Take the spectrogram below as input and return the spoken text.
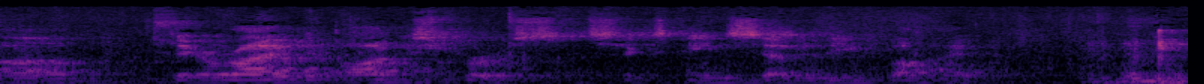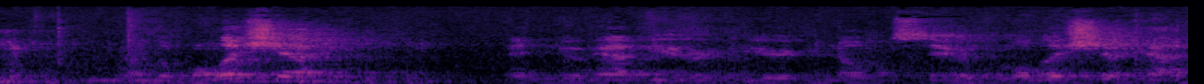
uh, they arrived August 1st, 1675. Now, the militia, and you have your, your notes there, the militia had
